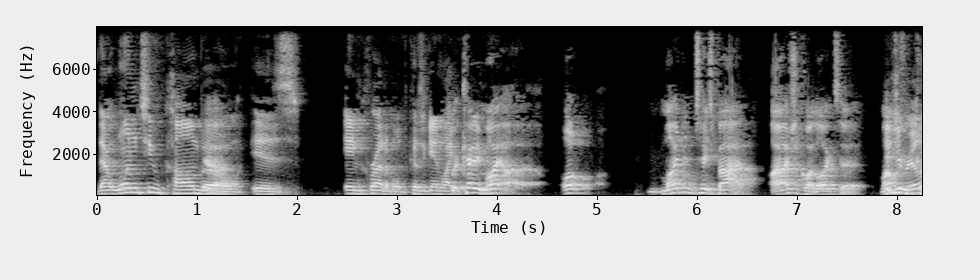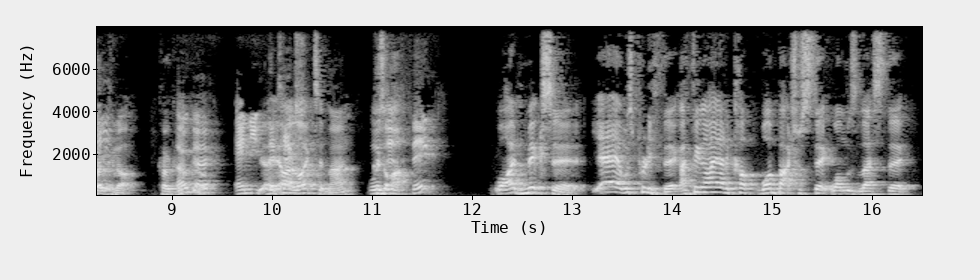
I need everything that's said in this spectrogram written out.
that one-two combo Yeah. is incredible because again, like But Kenny, my uh, well, mine didn't taste bad. I actually quite liked it. Mine Did you was really? coconut. Coconut okay, milk. and you, Yeah, the yeah, I liked it, man. Was it I- thick? Well, I'd mix it. Yeah, it was pretty thick. I think I had a couple. One batch was thick, one was less thick.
